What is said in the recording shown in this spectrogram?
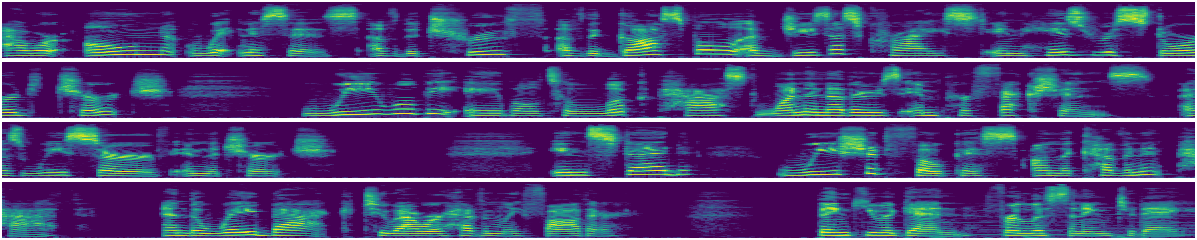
our own witnesses of the truth of the gospel of Jesus Christ in his restored church, we will be able to look past one another's imperfections as we serve in the church. Instead, we should focus on the covenant path and the way back to our Heavenly Father. Thank you again for listening today.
